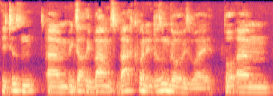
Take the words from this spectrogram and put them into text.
He doesn't um, exactly bounce back when it doesn't go his way. But, um,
